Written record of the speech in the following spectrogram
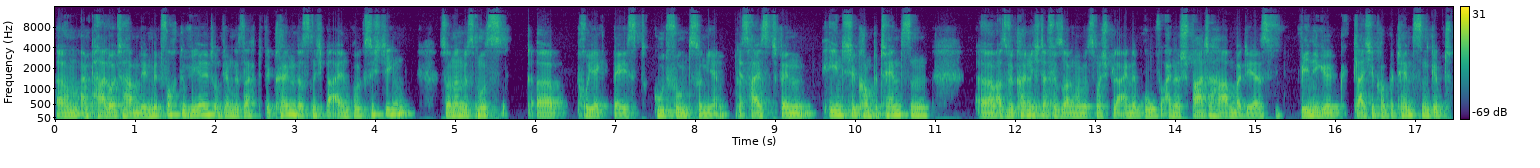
Ähm, ein paar Leute haben den Mittwoch gewählt und wir haben gesagt, wir können das nicht bei allen berücksichtigen, sondern es muss äh, projektbased gut funktionieren. Das ja. heißt, wenn ähnliche Kompetenzen äh, also wir können nicht dafür sorgen, wenn wir zum Beispiel eine Beruf, eine Sparte haben, bei der es wenige gleiche Kompetenzen gibt,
